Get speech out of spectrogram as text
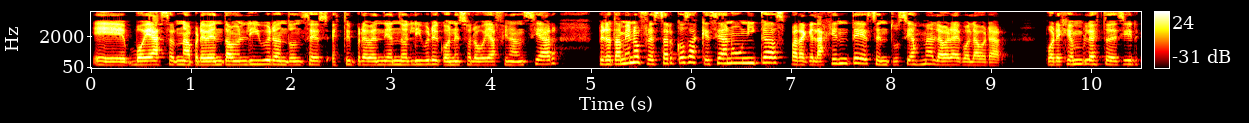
eh, voy a hacer una preventa de un libro, entonces estoy prevendiendo el libro y con eso lo voy a financiar, pero también ofrecer cosas que sean únicas para que la gente se entusiasme a la hora de colaborar. Por ejemplo, esto de decir,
